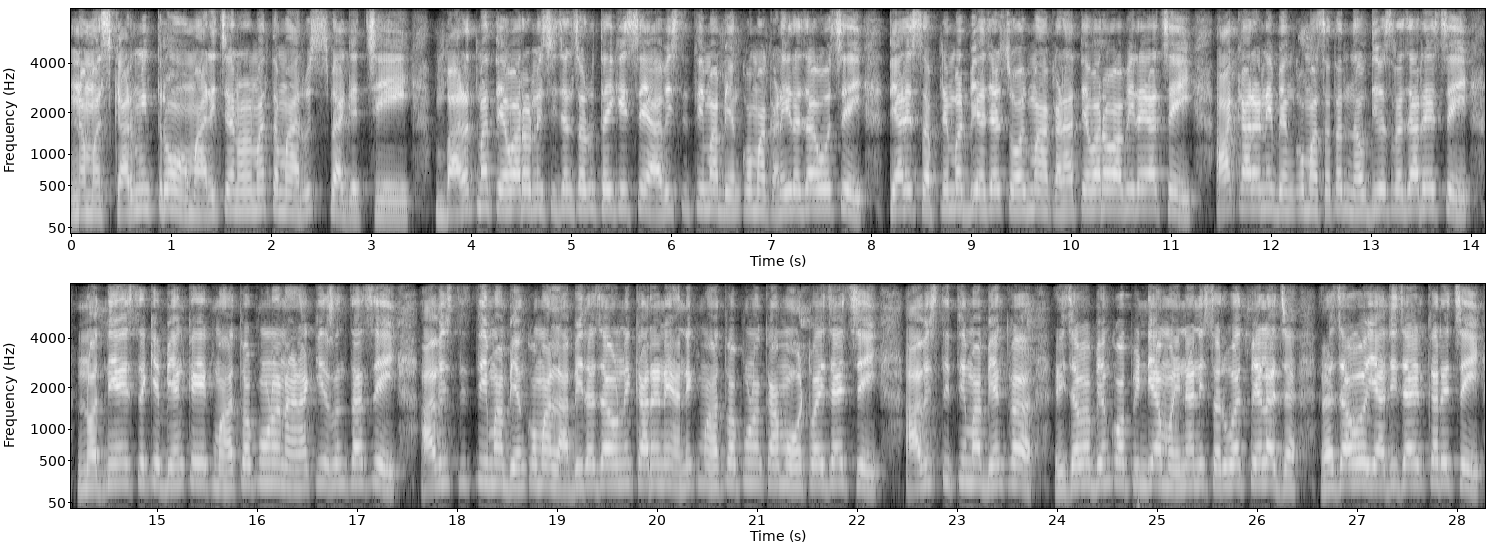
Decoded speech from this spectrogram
નમસ્કાર મિત્રો, મારી ચેનલમાં તમારું સ્વાગત છે. ભારતમાં તહેવારોની સિઝન શરૂ થઈ ગઈ છે. આવી સ્થિતિમાં બેંકોમાં ઘણી રજાઓ છે. ત્યારે સપ્ટેમ્બર બે હજાર ચોવીસમાં ઘણા તહેવારો આવી રહ્યા છે. આ કારણે બેંકોમાં સતત નવ દિવસ રજા રહેશે. નોંધનીય છે કે બેંક એક મહત્વપૂર્ણ નાણાકીય સંસ્થા છે. આવી સ્થિતિમાં બેંકોમાં લાંબી રજાઓને કારણે અનેક મહત્વપૂર્ણ કામો અટવાઈ જાય છે. આવી સ્થિતિમાં bank, reserve bank of India મહિનાની શરૂઆત પહેલાં જ રજાઓ યાદી જાહેર કરે છે.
